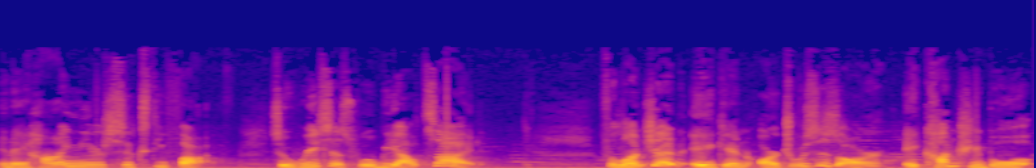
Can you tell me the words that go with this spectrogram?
and a high near 65, so recess will be outside. For lunch at Aiken, our choices are a country bowl,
